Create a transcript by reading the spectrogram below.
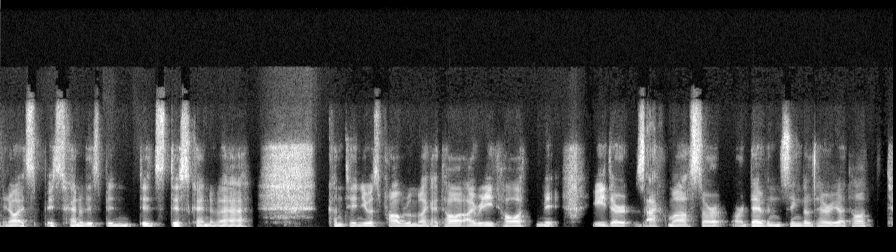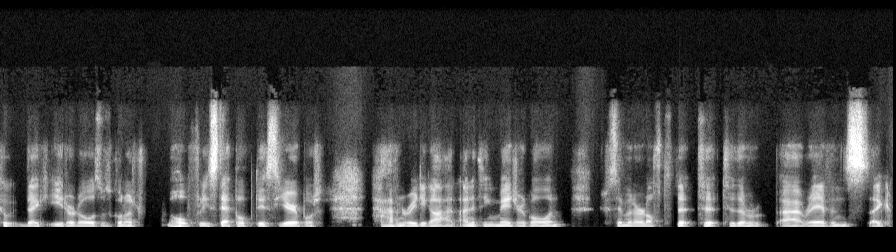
You know, it's it's kind of this been it's this kind of a continuous problem. Like I thought, I really thought either Zach Moss or, or Devin Singletary. I thought two, like either of those was going to hopefully step up this year, but haven't really got anything major going. Similar enough to the to, to the uh, Ravens. Like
